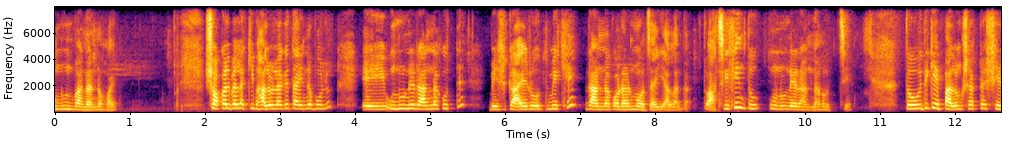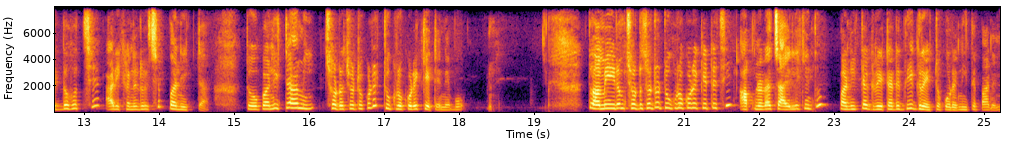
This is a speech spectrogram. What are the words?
উনুন বানানো হয়। সকালবেলা কি ভালো লাগে তাই না বলুন? এই উনুনে রান্না করতে বেশ গায়ে রোদ মেখে রান্না করার মজাই আলাদা। তো আজকে কিন্তু উনুনে রান্না হচ্ছে। তো ওইদিকে পালং শাকটা সেদ্ধ হচ্ছে আর এখানে রয়েছে পনিরটা। তো পনিরটা আমি ছোট ছোট করে টুকরো করে কেটে নেব। তো আমি এরকম ছোট ছোট টুকরো করে কেটেছি। আপনারা চাইলে কিন্তু পনিরটা গ্রেটারে দিয়ে গ্রেটও করে নিতে পারেন।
